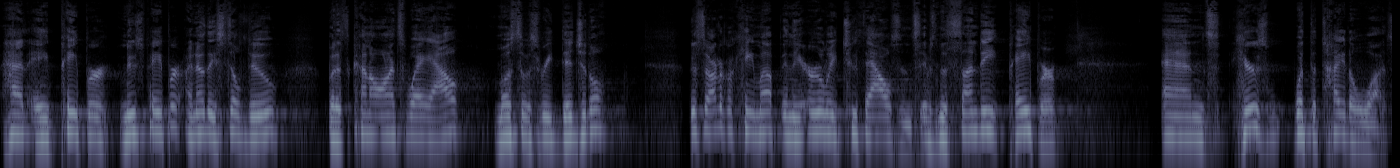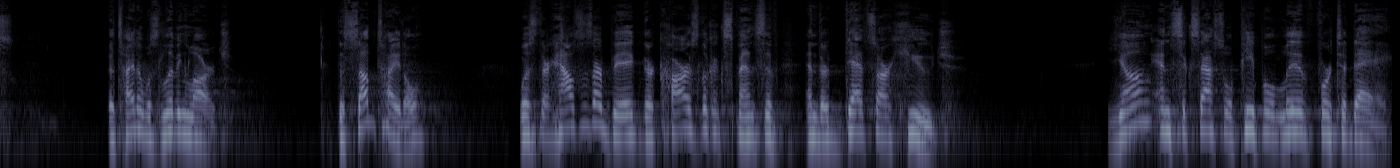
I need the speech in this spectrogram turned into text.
had a paper newspaper, I know they still do, but it's kind of on its way out. Most of us read digital. This article came up in the early 2000s. It was in the Sunday paper, and here's what the title was the title was Living Large. The subtitle was Their houses are big, their cars look expensive, and their debts are huge. Young and successful people live for today.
